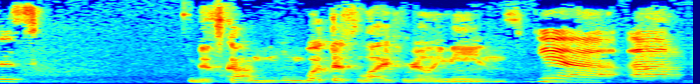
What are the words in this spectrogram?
this. This what this life really means. Yeah, um,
